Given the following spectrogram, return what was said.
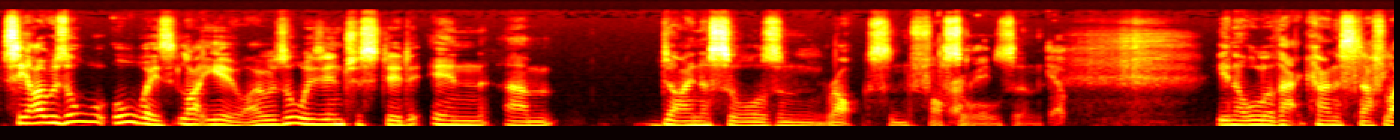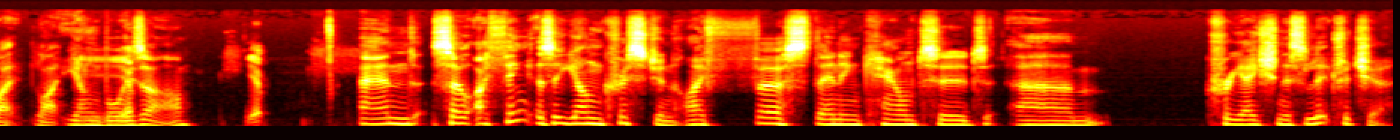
see I was al- always like you. I was always interested in um, dinosaurs and rocks and fossils and Yep. you know all of that kind of stuff, like like young boys are. Yep. And so I think as a young Christian, I first then encountered um, creationist literature.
